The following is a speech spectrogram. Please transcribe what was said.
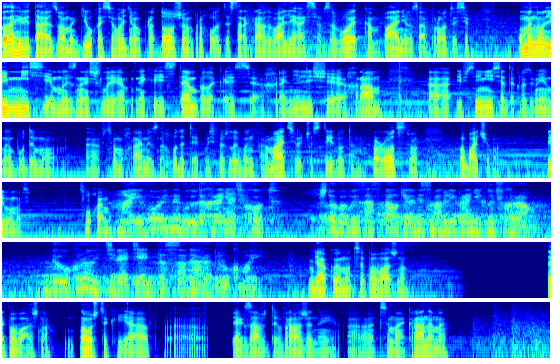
Колеги, вітаю! З вами Дюха. Сьогодні ми продовжуємо проходити StarCraft 2 Legacy of the Void кампанію за протисів. У минулій місії ми знайшли якийсь темпл, якесь е, хранилище, храм. Е, І в цій місії, я так розумію, ми будемо е, в цьому храмі знаходити якусь важливу інформацію, частину там пророцтва. Побачимо. Дивимось. Слухаємо. Мои воины будут охранять вход, чтобы вы со сталкерами смогли проникнуть в храм. Да укроет тебя тень Тассадара, друг мой. Дякуємо, це поважно. Це поважно. Знову ж таки, я, е, як завжди, вражений е, цими екранами.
